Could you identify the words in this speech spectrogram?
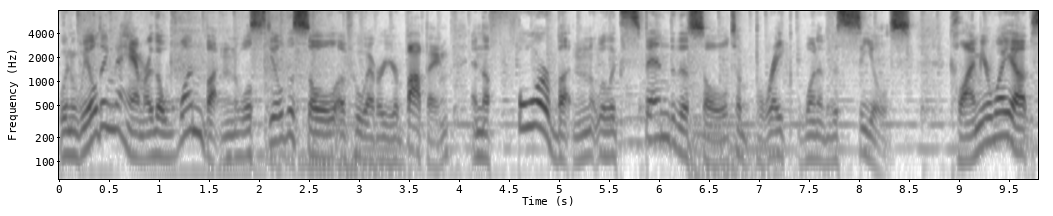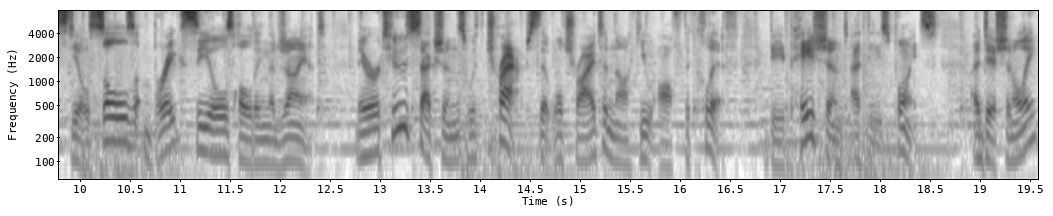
When wielding the hammer, the 1 button will steal the soul of whoever you're bopping, and the 4 button will expend the soul to break one of the seals. Climb your way up, steal souls, break seals holding the giant. There are two sections with traps that will try to knock you off the cliff. Be patient at these points. Additionally,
